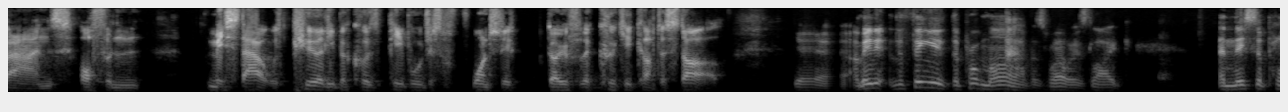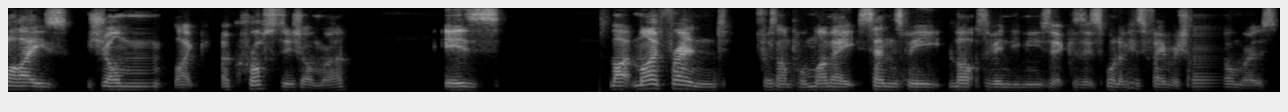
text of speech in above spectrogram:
bands often missed out was purely because people just wanted to go for the cookie cutter style. Yeah, I mean the thing is, the problem I have as well is like, and this applies genre like across the genre, is like my friend, for example, my mate sends me lots of indie music because it's one of his favorite genres,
